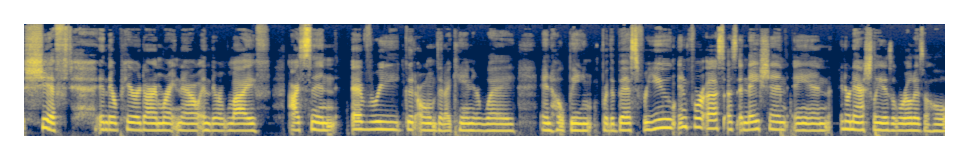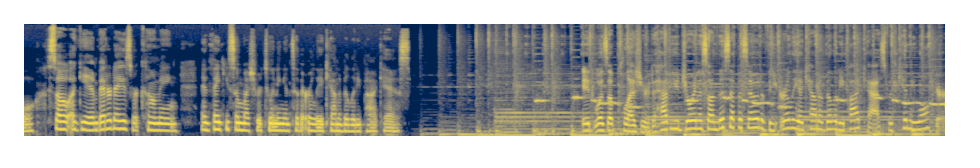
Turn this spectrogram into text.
shift in their paradigm right now in their life, I send every good om that I can your way and hoping for the best for you and for us as a nation and internationally as a world as a whole. So, again, better days are coming. And thank you so much for tuning into the Early Accountability Podcast. It was a pleasure to have you join us on this episode of the Early Accountability Podcast with Kimmy Walker.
